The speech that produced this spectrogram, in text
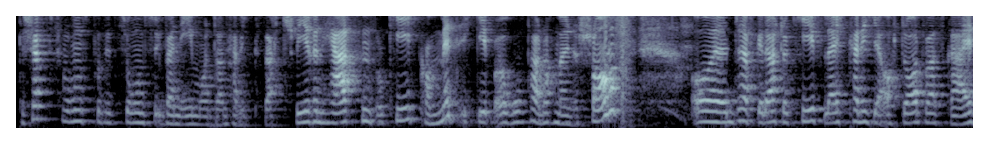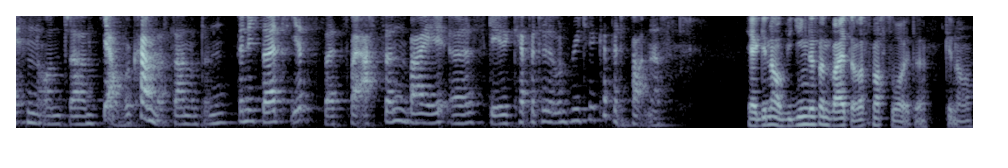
Geschäftsführungsposition zu übernehmen. Und dann habe ich gesagt, schweren Herzens, okay, ich komme mit, ich gebe Europa noch mal eine Chance und habe gedacht, okay, vielleicht kann ich ja auch dort was reißen und ähm, ja, so kam das dann und dann bin ich seit jetzt, seit 2018 bei äh, Scale Capital und Retail Capital Partners. Ja, genau. Wie ging das dann weiter? Was machst du heute? Genau.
